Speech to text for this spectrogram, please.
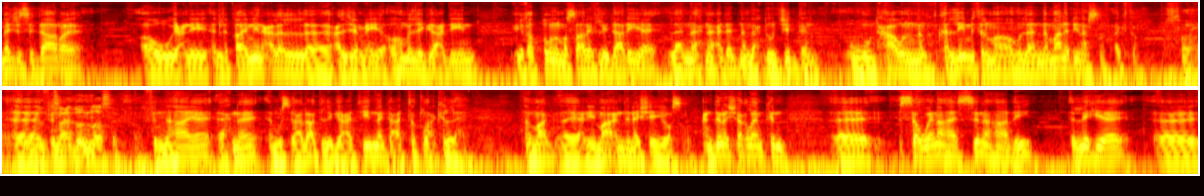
مجلس إدارة أو يعني اللي قايمين على ال- على الجمعية هم اللي قاعدين يغطون المصاريف الاداريه لأن إحنا عددنا محدود جدا. ونحاول إن نخليه مثل ما هو لأن ما نبي نصرف أكثر. صح. آه، تساعدون الناس أكثر. في النهاية إحنا المساعدات اللي قاعد تجينا قاعد تطلع كلها. فما يعني ما عندنا شيء يوصل. عندنا شغلة يمكن آه، سويناها السنة هذه اللي هي آه،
